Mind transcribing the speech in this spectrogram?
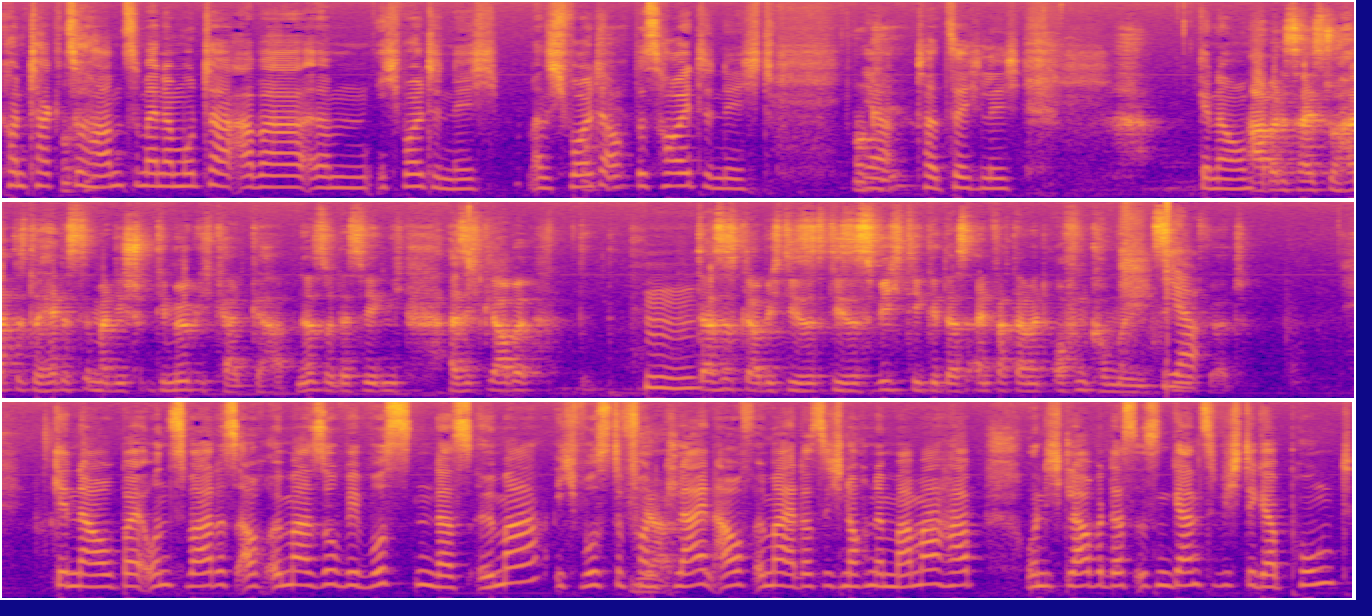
Kontakt okay. zu haben zu meiner Mutter, aber ähm, ich wollte nicht. Also ich wollte auch bis heute nicht. Okay. Ja, tatsächlich. Genau. Aber das heißt, du hattest, du hättest immer die, die Möglichkeit gehabt, ne? So deswegen nicht. Also ich glaube, hm. das ist, glaube ich, dieses, dieses Wichtige, dass einfach damit offen kommuniziert ja. wird. Genau, bei uns war das auch immer so, wir wussten das immer. Ich wusste von ja. klein auf immer, dass ich noch eine Mama habe. Und ich glaube, das ist ein ganz wichtiger Punkt,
